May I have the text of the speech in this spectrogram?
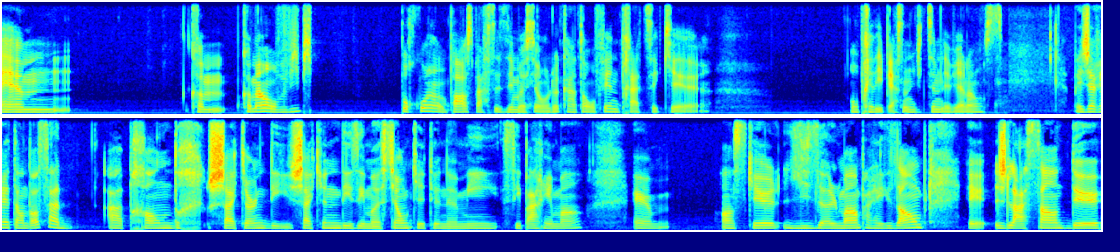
euh, comme, comment on vit, puis pourquoi on passe par ces émotions-là quand on fait une pratique auprès des personnes victimes de violence. J'aurais tendance à, à, prendre chacun des, chacune des émotions qui étaient nommées séparément. Euh, en ce que l'isolement, par exemple, euh, je la sens de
